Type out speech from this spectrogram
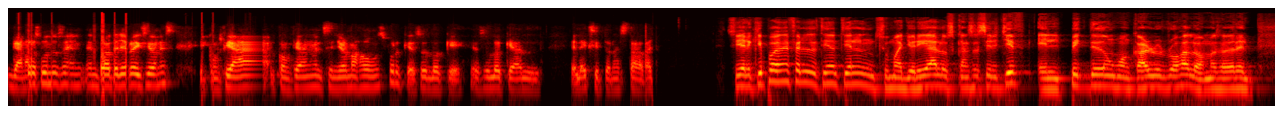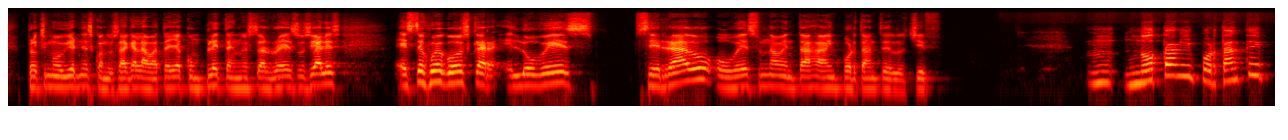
ganar los puntos en, en batalla de predicciones y confía, confía en el señor Mahomes porque eso es lo que, eso es lo que da el, el éxito en esta batalla. Sí, el equipo de NFL Latino tiene en su mayoría los Kansas City Chiefs. El pick de don Juan Carlos Rojas lo vamos a ver el próximo viernes cuando salga la batalla completa en nuestras redes sociales. Este juego, Oscar, ¿lo ves cerrado o ves una ventaja importante de los Chiefs? Mm, no tan importante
